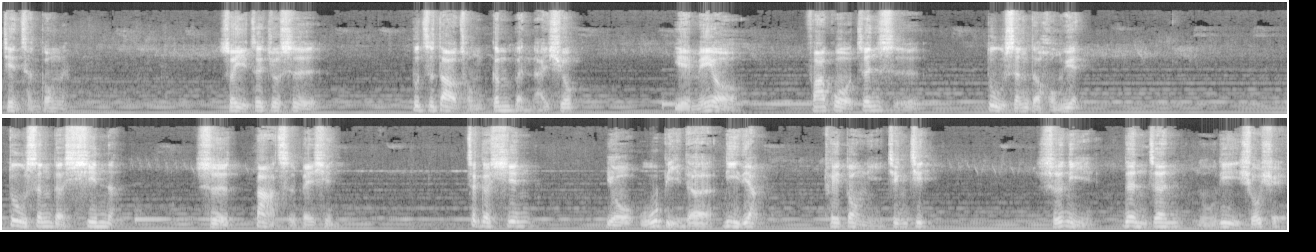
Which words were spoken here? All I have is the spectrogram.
建成功呢？所以这就是不知道从根本来修，也没有发过真实度生的宏愿。度生的心呢，是大慈悲心。这个心有无比的力量，推动你精进，使你认真努力修学。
